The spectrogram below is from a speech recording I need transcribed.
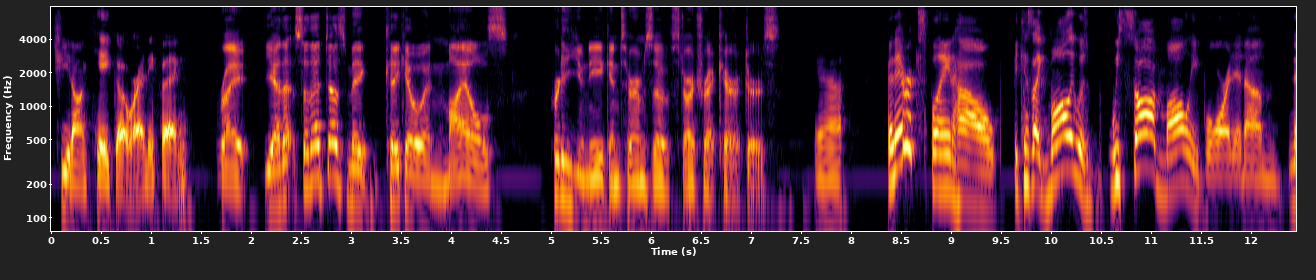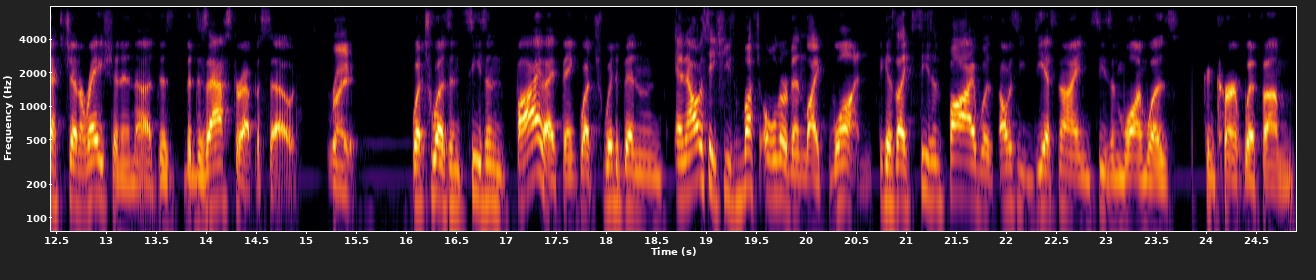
cheat on Keiko or anything. Right. Yeah. That, so that does make Keiko and Miles pretty unique in terms of Star Trek characters. Yeah. They never explain how because like Molly was we saw Molly born in um Next Generation in uh, dis- the disaster episode. Right. Which was in season five, I think, which would have been, and obviously she's much older than like one because like season five was obviously DS9 season one was concurrent with um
